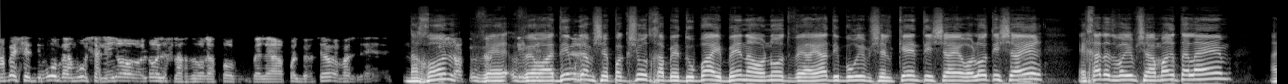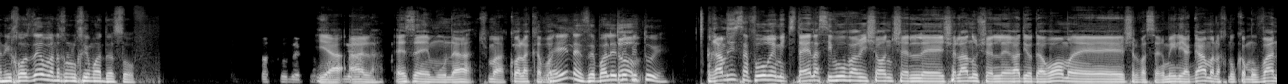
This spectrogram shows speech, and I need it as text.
הרבה שדיברו ואמרו שאני לא, לא הולך לחזור להפועל באר שבע, אבל... אה, נכון, ואוהדים גם שפגשו אותך בדובאי בין העונות והיה דיבורים של כן תישאר או לא תישאר, אחד הדברים שאמרת להם, אני חוזר ואנחנו הולכים עד הסוף. אתה צודק. יאללה, איזה אמונה. תשמע, כל הכבוד. והנה, זה בא לידי טוב. ביטוי. רמזי ספורי, מצטיין הסיבוב הראשון של, אה, שלנו, של רדיו דרום, אה, של וסרמיליה גם. אנחנו כמובן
